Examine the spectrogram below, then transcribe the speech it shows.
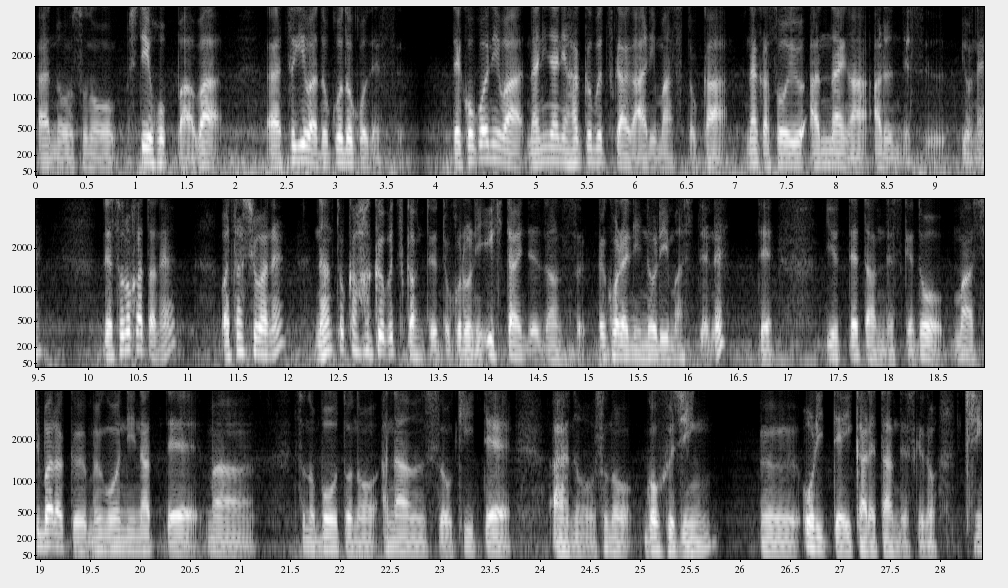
あの、その、シティホッパーは、次はどこどこです。で、ここには何々博物館がありますとか、なんかそういう案内があるんですよね。で、その方ね、私はね、なんとか博物館というところに行きたいんでざんす。これに乗りましてね。って言ってたんですけど、まあしばらく無言になって、まあ、そのボートのアナウンスを聞いて、あの、そのご婦人、うん、降りて行かれたんですけど、違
